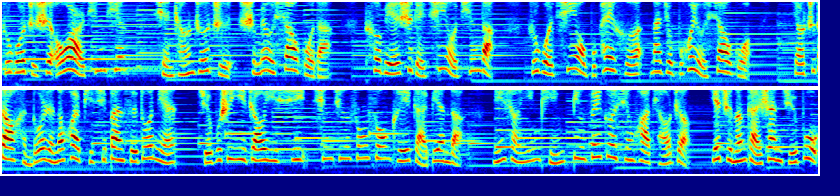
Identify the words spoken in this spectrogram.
如果只是偶尔听听，浅尝辄止是没有效果的，特别是给亲友听的。如果亲友不配合，那就不会有效果。要知道，很多人的坏脾气伴随多年，绝不是一朝一夕、轻轻松松可以改变的。冥想音频并非个性化调整，也只能改善局部，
